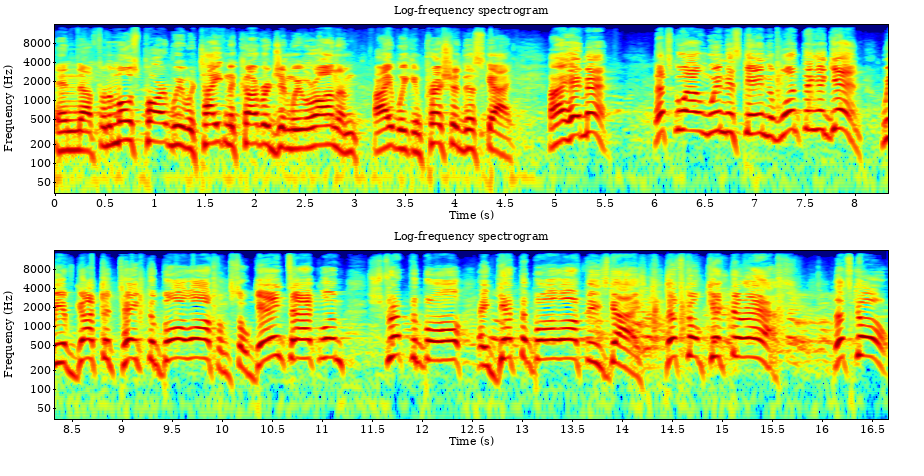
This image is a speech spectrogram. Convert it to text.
and uh, for the most part, we were tight in the coverage and we were on them. All right, we can pressure this guy. All right, hey, man, let's go out and win this game. The one thing again, we have got to take the ball off them. So gang tackle them, strip the ball, and get the ball off these guys. Let's go kick their ass. Let's go.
